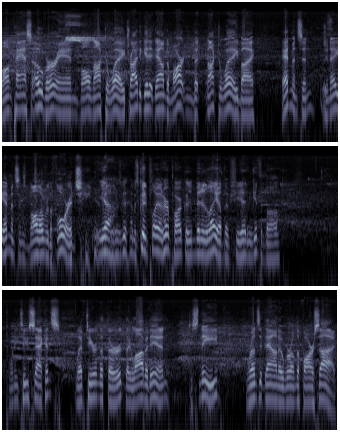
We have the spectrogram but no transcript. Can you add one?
Long pass over and ball knocked away. Tried to get it down to Martin, but knocked away by Edmondson. Janae Edmondson's ball over the floor. And she yeah, it was good, it was good play on her part because it'd been a layup if she didn't get the ball. 22 seconds left here in the third. They lob it in to Sneed. Runs it down over on the far side.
